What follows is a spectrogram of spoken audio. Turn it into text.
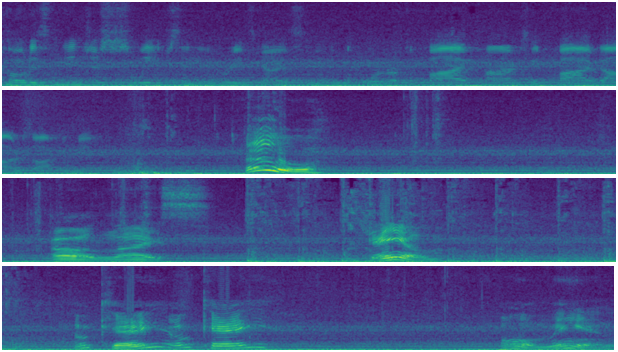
Code is Ninja Sweeps in Uber Eats, guys. You can order up to five times, get five dollars off your meal. Ooh! Oh, nice. Damn. Okay, okay. Oh, man.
